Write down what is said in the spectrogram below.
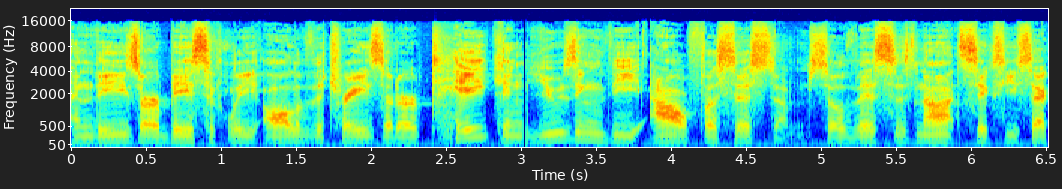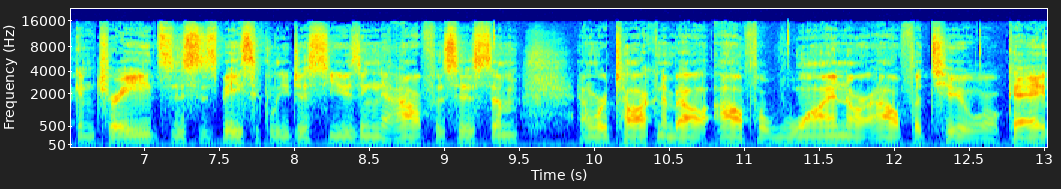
And these are basically all of the trades that are taken using the alpha system. So this is not 60 second trades. This is basically just using the alpha system. And we're talking about alpha 1 or alpha 2, okay?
